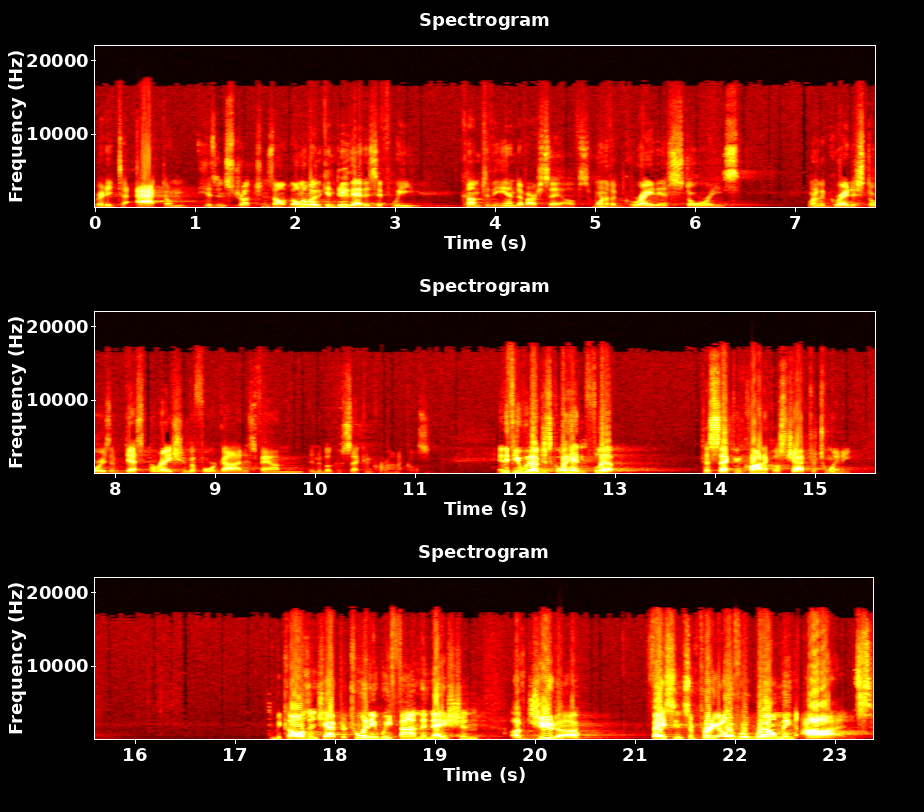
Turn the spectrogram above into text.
ready to act on His instructions. The only way we can do that is if we come to the end of ourselves. One of the greatest stories, one of the greatest stories of desperation before God is found in the book of Second Chronicles. And if you will, just go ahead and flip to Second Chronicles chapter 20. Because in chapter 20, we find the nation of Judah facing some pretty overwhelming odds.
